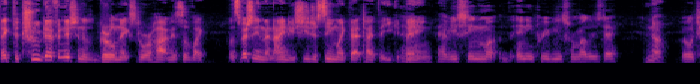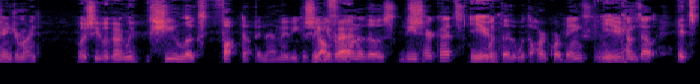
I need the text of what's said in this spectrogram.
like the true definition of girl next door hotness of like, especially in the '90s. She just seemed like that type that you could bang. Have you seen mo- any previews for Mother's Day? No, It will change your mind. will she look ugly? She looks fucked up in that movie because they give her one of those these haircuts Ew. with the with the hardcore bangs. And Ew. It comes out. It's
